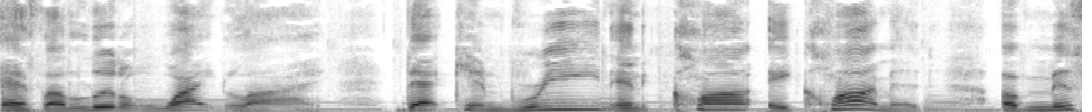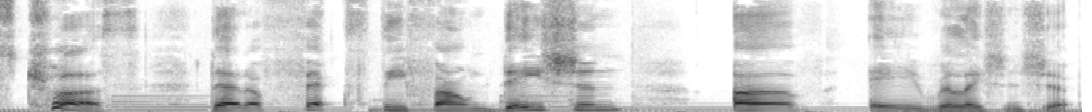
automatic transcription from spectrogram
as a little white lie that can breed in a climate of mistrust that affects the foundation of a relationship.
